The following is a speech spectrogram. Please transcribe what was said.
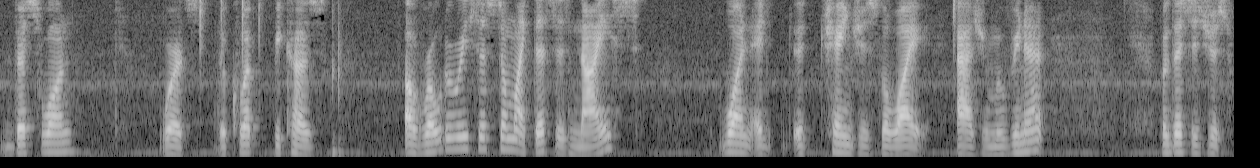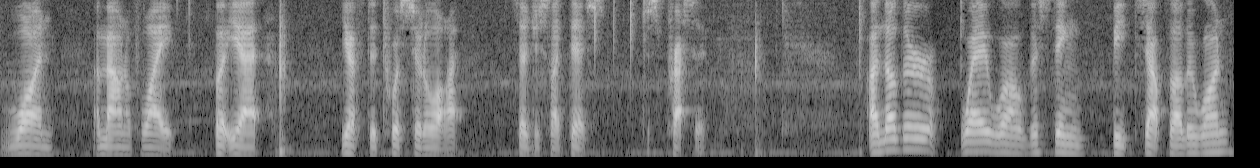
this one where it's the clip because a rotary system like this is nice when it, it changes the light as you're moving it. But this is just one amount of light. But yet, you have to twist it a lot. So just like this. Just press it. Another way, while this thing beats out the other one,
